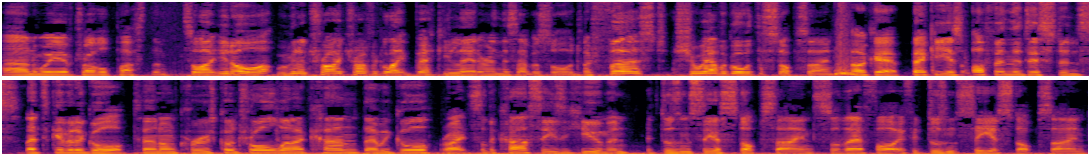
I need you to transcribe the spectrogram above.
And we have travelled past them. So, you know what? We're going to try traffic light Becky later in this episode. But first, shall we have a go with the stop sign? Okay, Becky is off in the distance. Let's give it a go. Turn on cruise control when I can. There we go. Right, so the car sees a human. It doesn't see a stop sign. So therefore, if it doesn't see a stop sign,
